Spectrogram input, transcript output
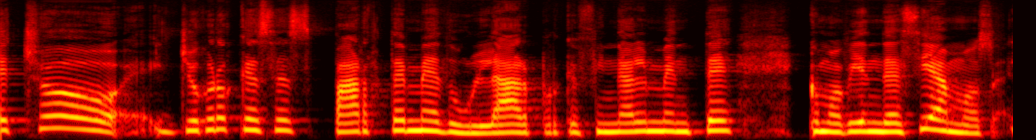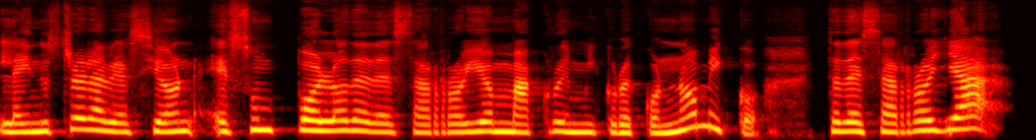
hecho, yo creo que esa es parte medular, porque finalmente, como bien decíamos, la industria de la aviación es un polo de desarrollo macro y microeconómico. Te desarrolla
